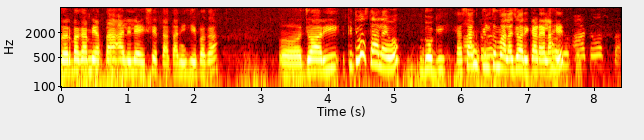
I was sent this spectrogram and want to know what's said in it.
तर बघा मी आता आलेले आहे शेतात आणि हे बघा अं, ज्वारी किती वाजता आलाय हो? दोघी. ह्या सांगतील तुम्हाला ज्वारी काढायला आहेत. आठ वाजता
